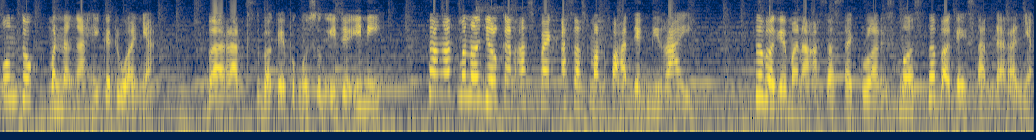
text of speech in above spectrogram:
untuk menengahi keduanya. Barat sebagai pengusung ide ini sangat menonjolkan aspek asas manfaat yang diraih, sebagaimana asas sekularisme sebagai sandarannya.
